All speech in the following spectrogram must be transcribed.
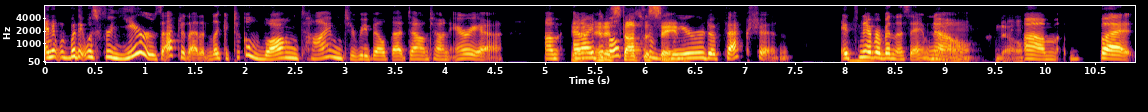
and it but it was for years after that like it took a long time to rebuild that downtown area um, yeah, and I developed and this weird affection. It's never been the same. No, no. no. Um, but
